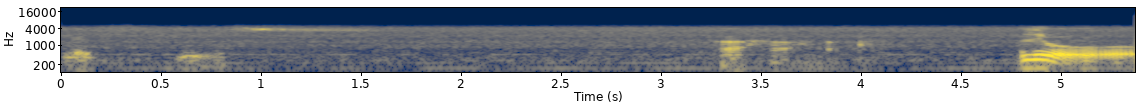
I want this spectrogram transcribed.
Gracias. Adiós.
